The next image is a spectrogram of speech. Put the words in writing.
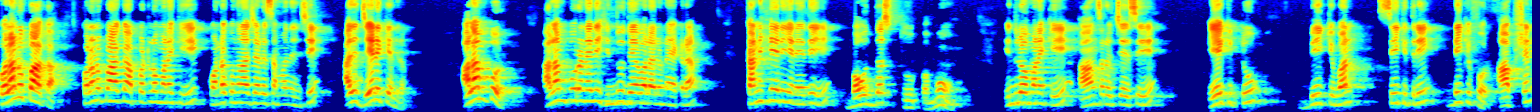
కొలనుపాక. కొలనుపాక అప్పట్లో మనకి కొండ కుందనాచార్యకి సంబంధించి అది జైన కేంద్రం. అలంపూర్. అలంపూర్ అనేది హిందూ దేవాలయాలు ఉన్నాయి అక్కడ. కన్హేరి అనేది బౌద్ధ స్తూపము ఇందులో మనకి ఆన్సర్ వచ్చేసి ఏకి టూ బికి వన్ సికి త్రీ డికి ఫోర్ ఆప్షన్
